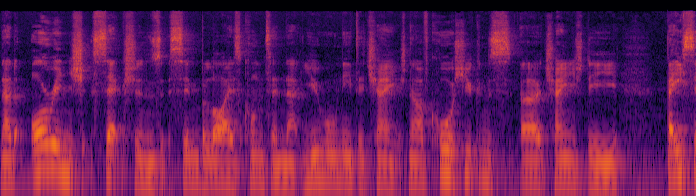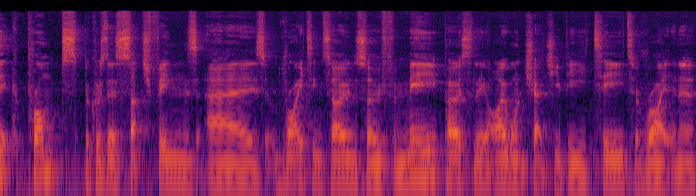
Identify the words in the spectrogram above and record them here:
Now the orange sections symbolize content that you will need to change. Now of course you can uh, change the basic prompts because there's such things as writing tone. So for me personally, I want ChatGPT to write in a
